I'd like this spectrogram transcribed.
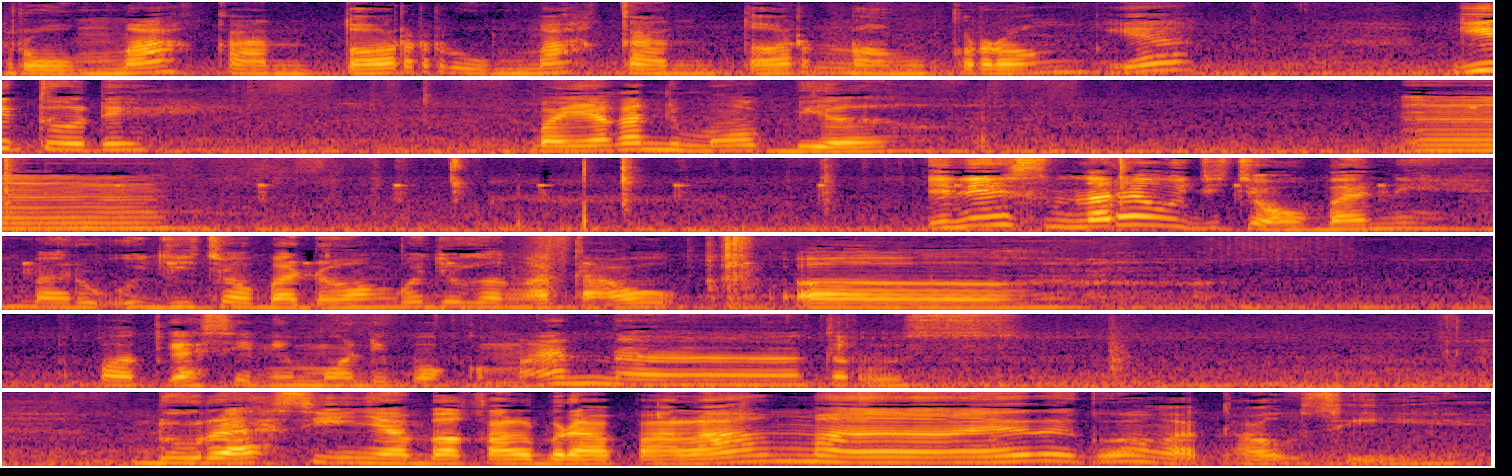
Rumah kantor rumah kantor nongkrong ya gitu deh. Banyak kan di mobil. Hmm, ini sebenarnya uji coba nih baru uji coba doang gue juga nggak tahu uh, podcast ini mau dibawa ke mana terus durasinya bakal berapa lama itu gue nggak tahu sih.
